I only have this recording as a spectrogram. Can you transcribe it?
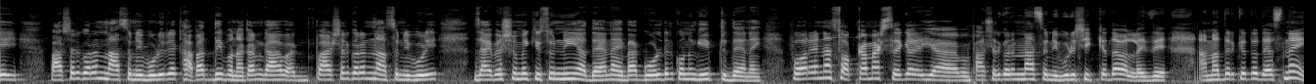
এই পাশের ঘরের নাচুনি বুড়িরে খাবার দিব না। কারণ পাশের ঘরের নাচুনি বুড়ি যাইবার সময় কিছু নিয়ে দেয় নাই বা গোল্ডের কোনো গিফট দেয় নাই। পরে না চক্কা মারছে ইয়া, পাশের ঘরের নাচুনি বুড়ি শিক্ষা দেওয়ার লাই যে আমাদেরকে তো দেশ নাই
